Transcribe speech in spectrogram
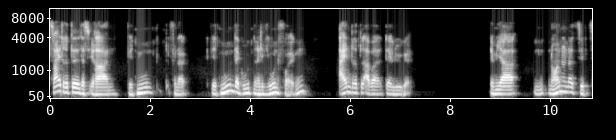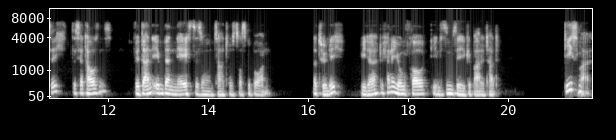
Zwei Drittel des Iran wird nun, der, wird nun der guten Religion folgen, ein Drittel aber der Lüge. Im Jahr 970 des Jahrtausends wird dann eben der nächste Sohn Zarathustras geboren. Natürlich wieder durch eine Jungfrau, die in diesem See gebadet hat. Diesmal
